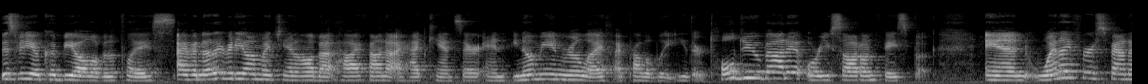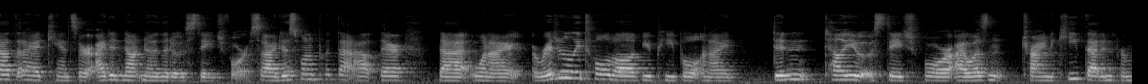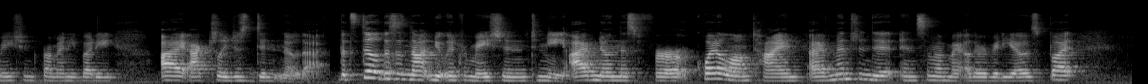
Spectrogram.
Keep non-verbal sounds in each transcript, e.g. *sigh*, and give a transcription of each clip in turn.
this video could be all over the place. I have another video on my channel about how I found out I had cancer and if you know me in real life, I probably either told you about it or you saw it on Facebook. And when I first found out that I had cancer, I did not know that it was stage four. So I just want to put that out there that when I originally told all of you people and I didn't tell you it was stage four, I wasn't trying to keep that information from anybody. I actually just didn't know that. But still, this is not new information to me. I've known this for quite a long time. I've mentioned it in some of my other videos, but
